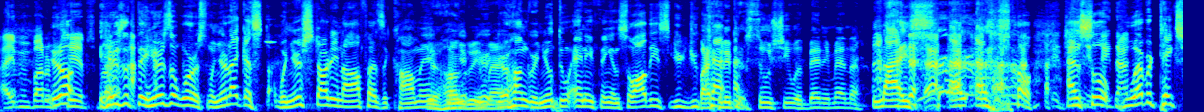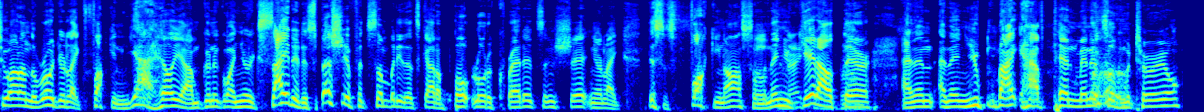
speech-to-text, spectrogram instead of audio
I even bought him You know, chips, bro. here's the thing. Here's the worst. When you're like a st- when you're starting off as a comic, You're hungry, you're, man. You're hungry, and you'll do anything. And so all these you you By can't. flipping sushi with Benny Mena. Nice. and, and so, and genius, so whoever takes you out on the road, you're like, fucking, yeah, hell yeah, I'm going to go. And you're excited, especially if it's somebody that's got a boatload of credits and shit. And you're like, this is fucking awesome. So and then you get out bro. there and then, and then you might have 10 minutes of material.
